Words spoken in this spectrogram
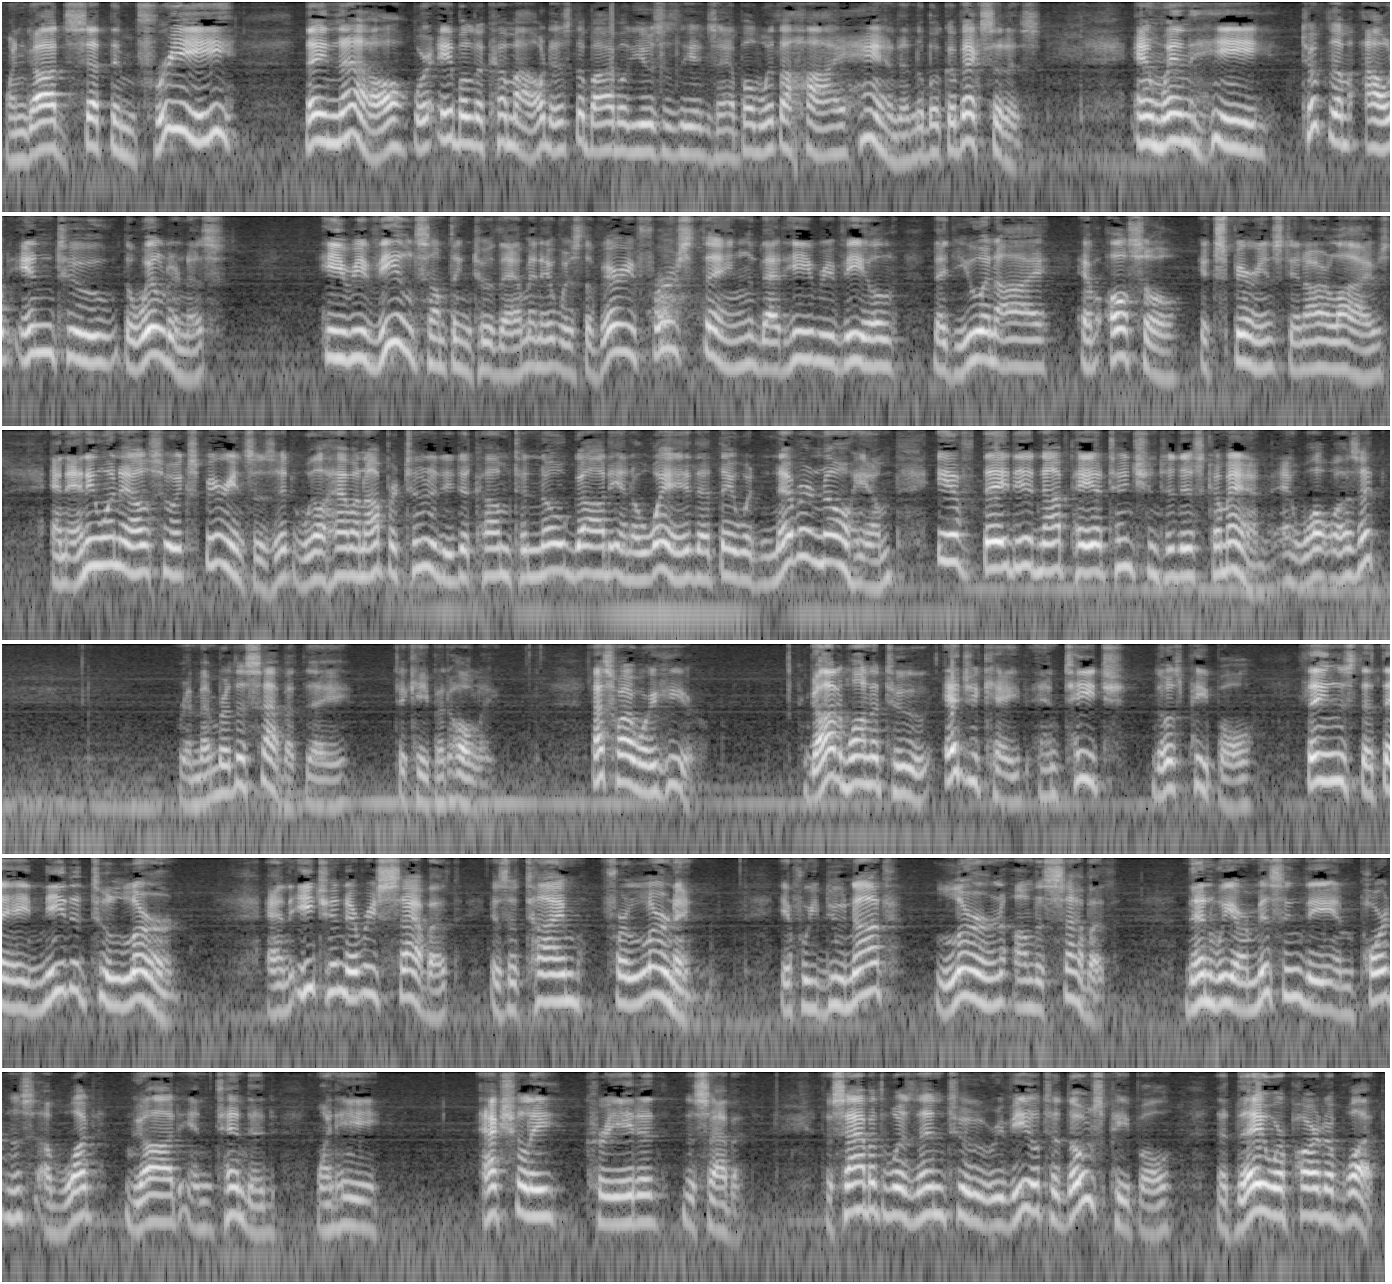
When God set them free, they now were able to come out, as the Bible uses the example, with a high hand in the book of Exodus. And when He took them out into the wilderness, He revealed something to them, and it was the very first thing that He revealed that you and I have also experienced in our lives and anyone else who experiences it will have an opportunity to come to know God in a way that they would never know Him if they did not pay attention to this command. And what was it? Remember the Sabbath day to keep it holy. That's why we're here. God wanted to educate and teach those people things that they needed to learn. And each and every Sabbath is a time for learning. If we do not learn on the Sabbath, then we are missing the importance of what God intended when He actually created the Sabbath. The Sabbath was then to reveal to those people that they were part of what?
